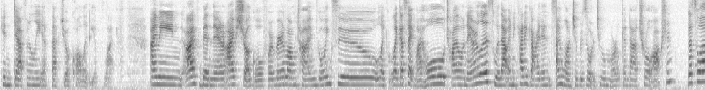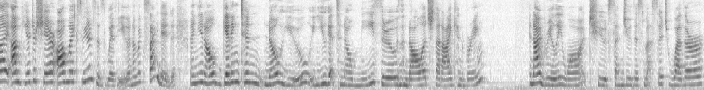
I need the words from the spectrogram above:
can definitely affect your quality of life. I mean, I've been there. I've struggled for a very long time going through, like like I said, my whole trial and error list without any kind of guidance. I want to resort to a more like a natural option. That's why I'm here to share all my experiences with you and I'm excited. And you know, getting to know you, you get to know me through the knowledge that I can bring. And I really want to send you this message whether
